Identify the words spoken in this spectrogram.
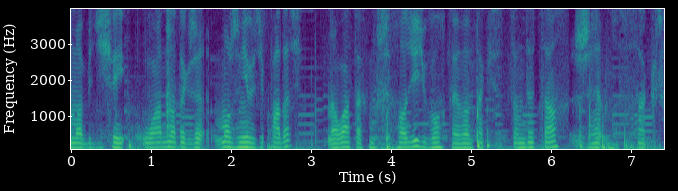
ma być dzisiaj ładna, także może nie będzie padać. Na łatach muszę chodzić, bo powiem wam taki standeta, że masakra.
